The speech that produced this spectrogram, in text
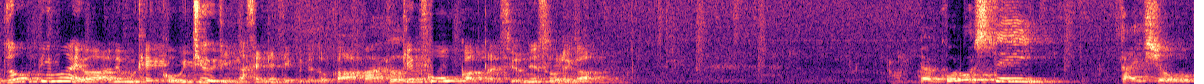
う。ゾンビ前はでも結構宇宙人が攻めてくるとか、はい。結構多かったですよねそれが、だから殺していい対象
